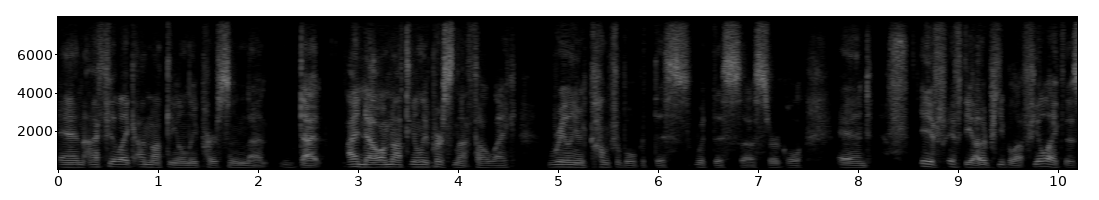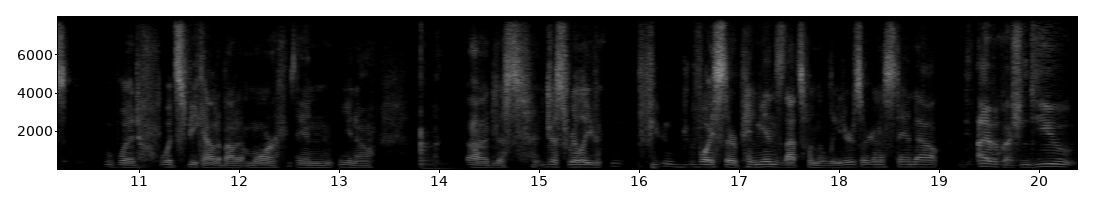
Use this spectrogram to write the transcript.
and I feel like I'm not the only person that that I know I'm not the only person that felt like really uncomfortable with this with this uh, circle and if if the other people that feel like this would would speak out about it more and you know uh, just just really f- voice their opinions that's when the leaders are going to stand out. I have a question. Do you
